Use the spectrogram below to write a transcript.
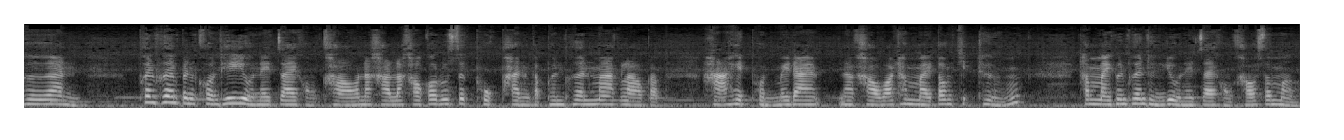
พื่อนๆ เพื่อนๆเป็นคนที่อยู่ในใจของเขานะคะ แล้วเขาก็รู้สึกผูกพันกับเพื่อนๆมากราวกับหาเหตุผลไม่ได้นะคะ ว่าทำไมต้องคิดถึงทำไมเพื่อนๆถึงอยู่ในใจของเขาเสมอ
